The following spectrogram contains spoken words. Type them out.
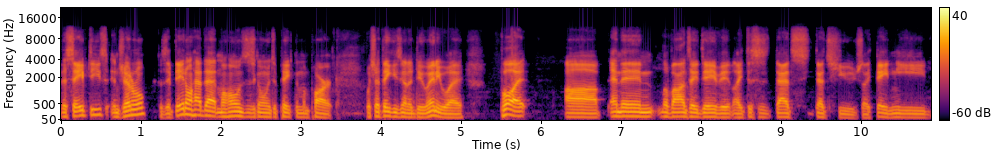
the safeties in general, because if they don't have that, Mahomes is going to pick them apart, which I think he's going to do anyway. But uh, and then Lavonte David, like this is that's that's huge. Like they need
